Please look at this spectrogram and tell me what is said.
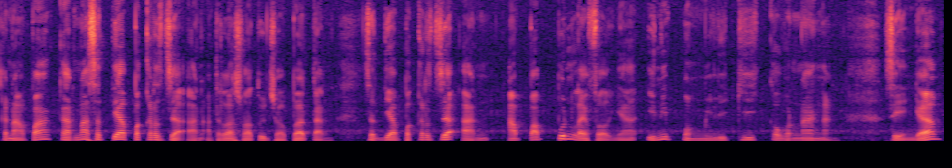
Kenapa? Karena setiap pekerjaan adalah suatu jabatan. Setiap pekerjaan, apa pun levelnya, ini memiliki kewenangan. Sehingga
